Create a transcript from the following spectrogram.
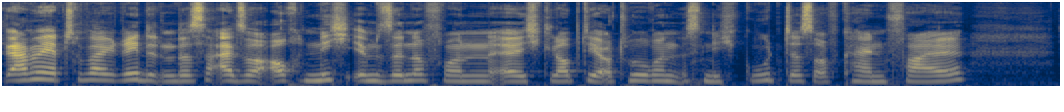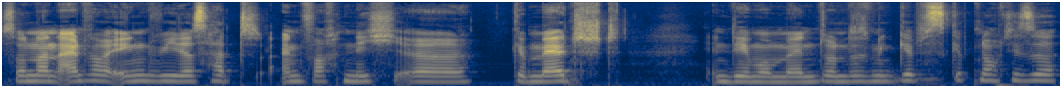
da haben wir ja drüber geredet und das also auch nicht im Sinne von, äh, ich glaube, die Autorin ist nicht gut, das auf keinen Fall, sondern einfach irgendwie, das hat einfach nicht äh, gematcht in dem Moment. Und es gibt, es gibt noch diese,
